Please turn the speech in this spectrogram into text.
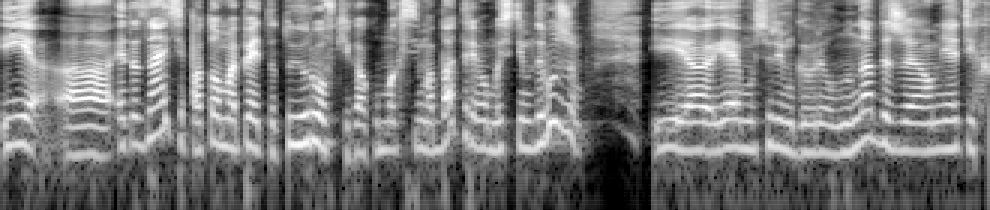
и э, это, знаете, потом опять татуировки, как у Максима Батарева, мы с ним дружим, и э, я ему все время говорила, ну надо же, а у меня этих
